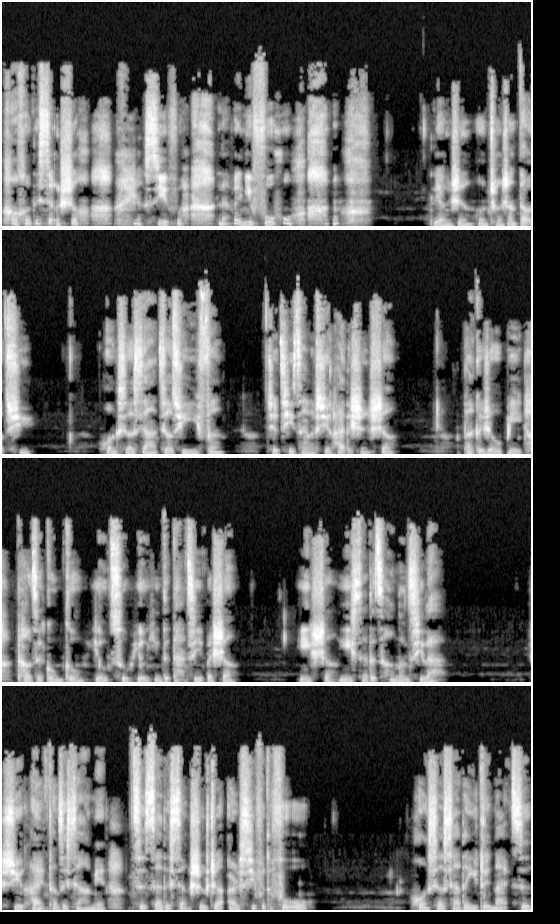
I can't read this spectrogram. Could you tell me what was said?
好好的享受，让媳妇儿来为你服务。两人往床上倒去，黄小霞娇躯一翻，就骑在了徐海的身上。把个肉逼套在公公又粗又硬的大鸡巴上，一上一下的操弄起来。徐海躺在下面，自在的享受着儿媳妇的服务。黄小霞的一对奶子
